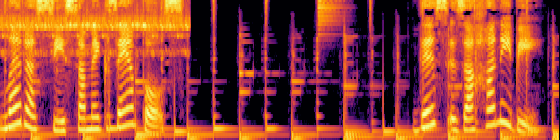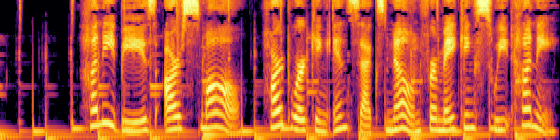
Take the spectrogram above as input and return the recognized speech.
Let us see some examples. This is a honeybee. Honeybees are small, hardworking insects known for making sweet honey.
